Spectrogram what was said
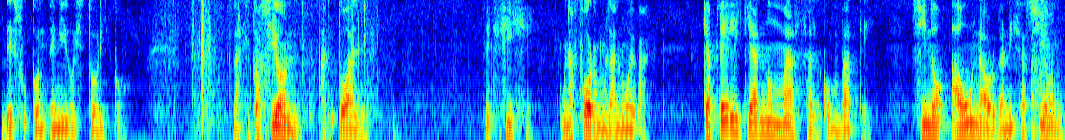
de su contenido histórico. La situación actual exige una fórmula nueva que apele ya no más al combate, sino a una organización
